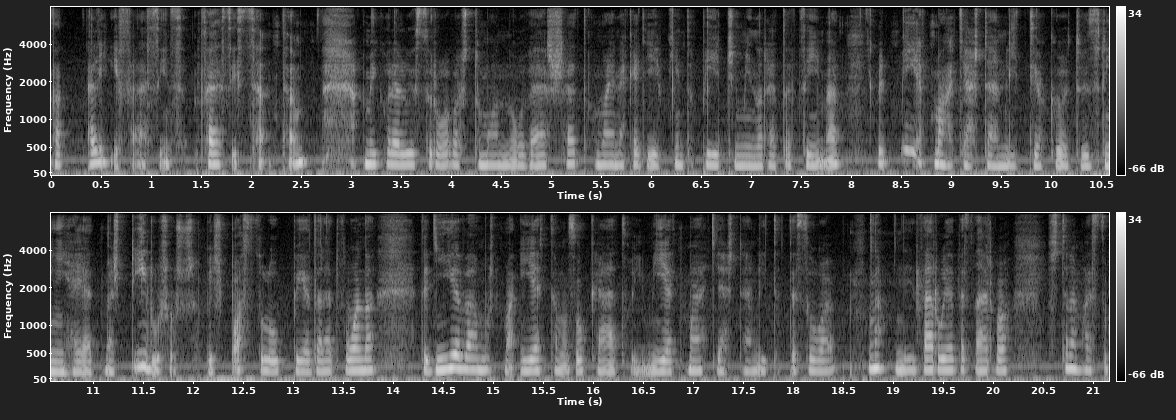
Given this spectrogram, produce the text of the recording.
hát eléggé felszíszentem, amikor először olvastam annó verset, amelynek egyébként a Pécsi Minaret a címe, hogy miért Mátyást említi a költő Zrínyi helyett, mert stílusosabb és passzoló példa lett volna, de nyilván most már értem az okát, hogy miért Mátyást említette, szóval, na, zárójelbe zárva, Istenem, ha ezt a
